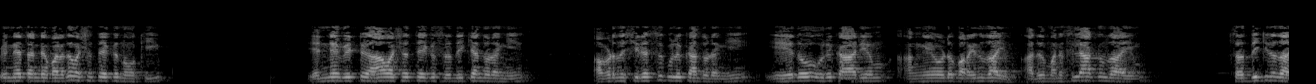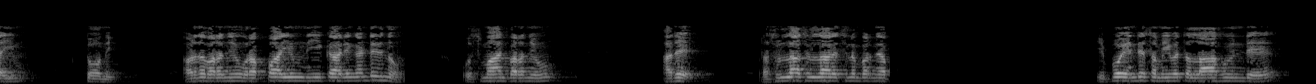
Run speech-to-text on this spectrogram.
പിന്നെ തന്റെ വലതുവശത്തേക്ക് നോക്കി. എന്നെ വിട്ട് ആ വശത്തേക്ക് ശ്രദ്ധിക്കാൻ തുടങ്ങി. അവിടുന്ന് ശിരസ് കുലുക്കാൻ തുടങ്ങി. ഏതോ ഒരു കാര്യം അങ്ങയോട് പറയുന്നതായും അത് മനസ്സിലാക്കുന്നതായും ശ്രദ്ധിക്കുന്നതായും തോന്നി. അവിടുന്ന് പറഞ്ഞു ഉറപ്പായും നീ കാര്യം കണ്ടിരുന്നു. ഉസ്മാൻ പറഞ്ഞു അതെ റസുല്ലാ സുല്ലാ അലൈസ്ലം പറഞ്ഞ ഇപ്പോ എന്റെ സമീപത്ത് അള്ളാഹുവിന്റെ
